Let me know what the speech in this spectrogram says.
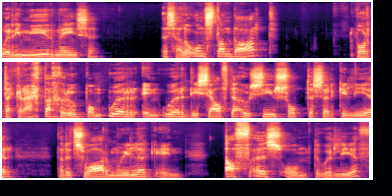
oor die muur mense. Is hulle ons standaard? Word ek regtig geroep om oor en oor dieselfde ou suursop te sirkuleer dat dit swaar moeilik en taaf is om te oorleef?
